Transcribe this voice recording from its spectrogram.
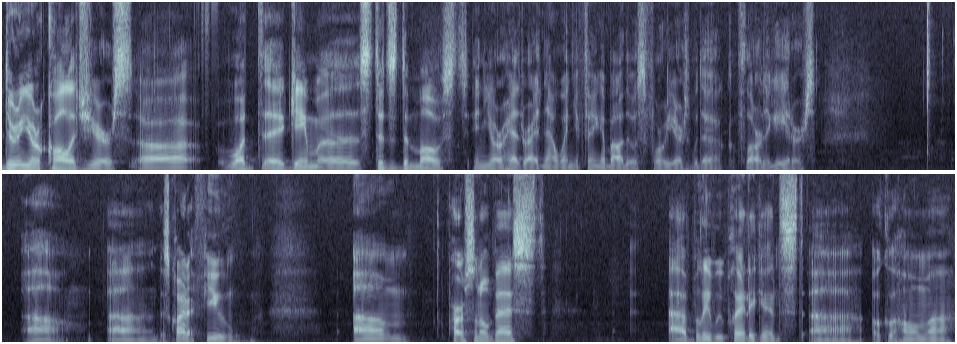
During your college years, uh, what uh, game uh, stood the most in your head right now when you think about those four years with the Florida Gators? Oh, uh, there's quite a few. Um, personal best, I believe we played against uh, Oklahoma.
